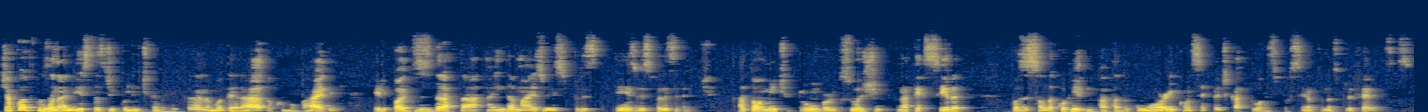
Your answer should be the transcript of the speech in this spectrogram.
De acordo com os analistas de política americana, moderado como Biden, ele pode desidratar ainda mais o ex-vice-presidente. Atualmente, Bloomberg surge na terceira posição da corrida, empatado com Warren com cerca de 14% nas preferências.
